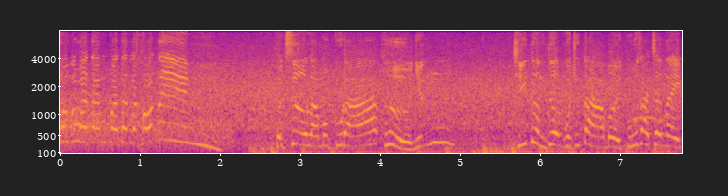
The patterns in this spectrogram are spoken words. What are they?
Không có bàn thắng thật Thực sự là một cú đá thử những trí tưởng tượng của chúng ta bởi cú ra chân này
